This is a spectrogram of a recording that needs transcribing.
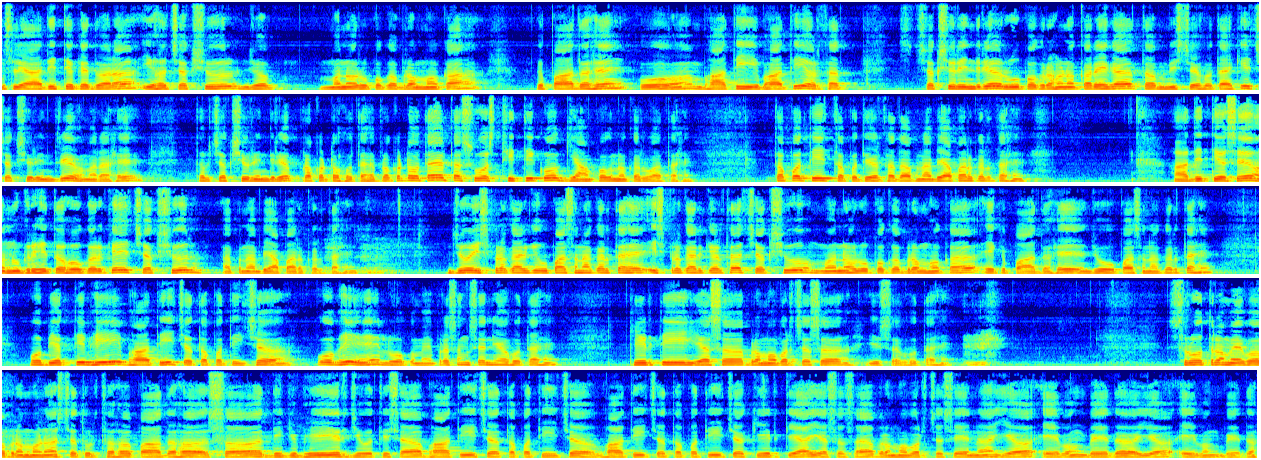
इसलिए आदित्य के द्वारा यह चक्षुर जो मनोरूपक ब्रह्म का जो पाद है, वो भांति भांति अर्थात चक्षुर इंद्रिय रूप ग्रहण करेगा, तब निश्चय होता है कि चक्षुर इंद्रिय हमारा है। तब चक्षुर इंद्रिय प्रकट होता है। प्रकट होता है अर्थात स्वस्थिति को ज्ञापन करवाता है। तपति तपति अर्थात अपना व्यापार करता है। आदित्य से अनुग्रहित होकर के चक्षुर अपना व्यापार करता है। जो इस प्रकार की उपासना करता है, इस प्रकार के अर्थात चक्षु मनोरूपक ब्रह्म का एक पाद है, जो उपासना करता है। वो व्यक्ति भी भाति च, तपति च, वो भी लोक में प्रशंसनीय होता है। कीर्ति, यश ब्रह्मवर्चस ये सब होता है। श्रोत्रमेव ब्रह्मणश्चतुर्थ पाद स दिग्भिर्ज्योतिषा भाति च तपति च, भाति च तपति च कीर्त्या यशसा ब्रह्मवर्चसेन य एवं वेद, य एवं वेद।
